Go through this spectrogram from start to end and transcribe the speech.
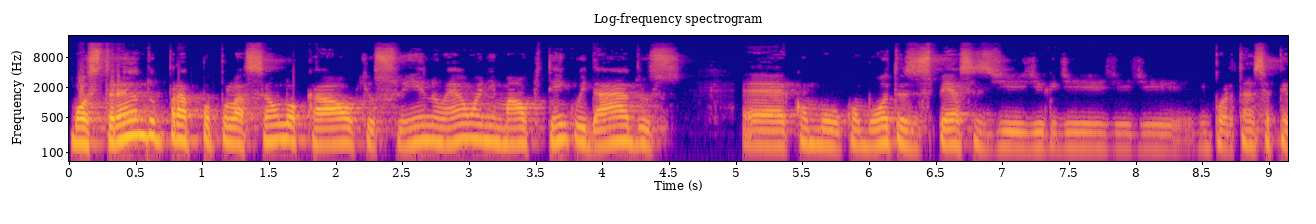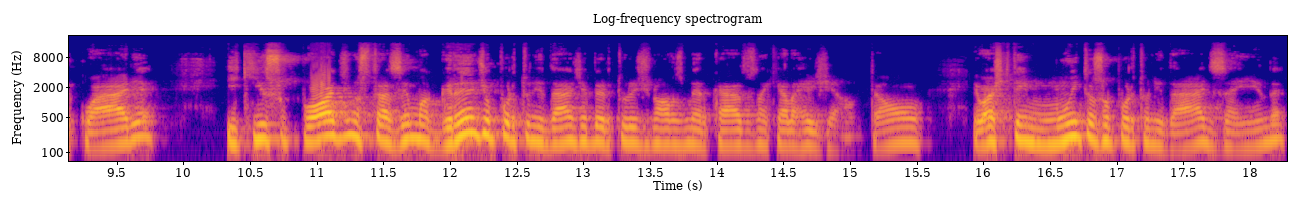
mostrando para a população local que o suíno é um animal que tem cuidados é, como, como outras espécies de, de, de, de, importância pecuária e que isso pode nos trazer uma grande oportunidade de abertura de novos mercados naquela região. Então, eu acho que tem muitas oportunidades ainda,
